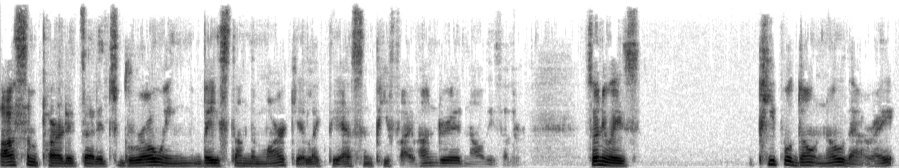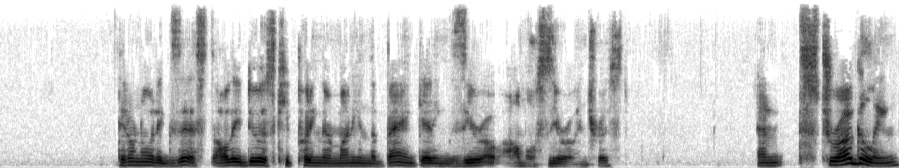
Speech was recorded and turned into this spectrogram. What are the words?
awesome part is that it's growing based on the market, like the S&P 500 and all these other. So, anyways, people don't know that, right? They don't know it exists. All they do is keep putting their money in the bank, getting zero, almost zero interest, and struggling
